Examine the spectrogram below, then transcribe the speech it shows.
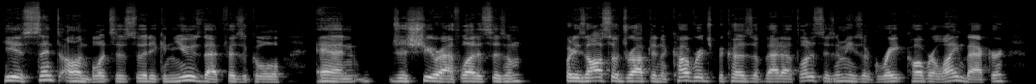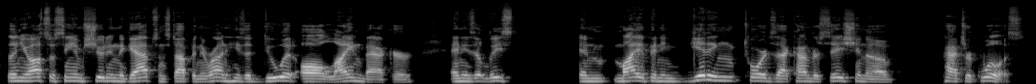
He is sent on blitzes so that he can use that physical and just sheer athleticism but he's also dropped into coverage because of that athleticism. He's a great cover linebacker. But then you also see him shooting the gaps and stopping the run. He's a do it all linebacker. And he's at least, in my opinion, getting towards that conversation of Patrick Willis,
